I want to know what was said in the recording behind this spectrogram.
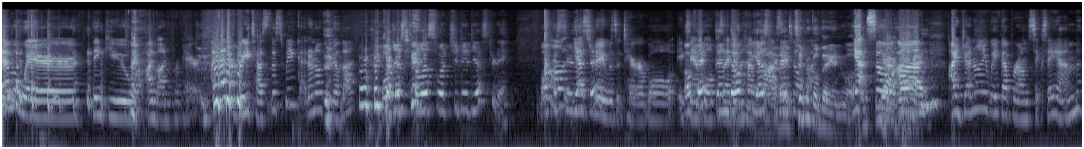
am aware. Thank you. I'm unprepared. I had three tests this week. I don't know if you know that. Well, just tell us what you did yesterday. Walk us Well, through that yesterday day. was a terrible example because then I don't didn't do have yesterday. class A until typical one. day in law. Yeah, so Yeah, um. I generally wake up around 6 a.m.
